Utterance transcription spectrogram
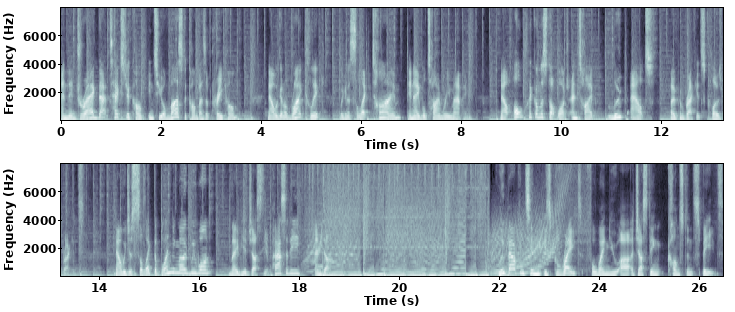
and then drag that texture comp into your master comp as a pre-comp. Now we're going to right click, we're going to select time, enable time remapping. Now alt click on the stopwatch and type loop out open brackets, close brackets. Now we just select the blending mode we want, maybe adjust the opacity, and done. Loop out continue is great for when you are adjusting constant speeds.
